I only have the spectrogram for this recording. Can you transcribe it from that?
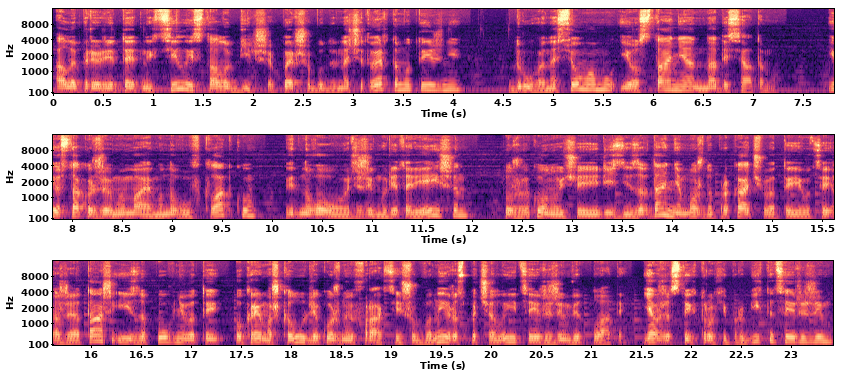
Але пріоритетних цілей стало більше. Перша буде на четвертому тижні, друга на сьомому і остання на десятому. І ось також ми маємо нову вкладку від нового режиму Retaliation. Тож, виконуючи різні завдання, можна прокачувати оцей ажіотаж і заповнювати окрему шкалу для кожної фракції, щоб вони розпочали цей режим відплати. Я вже встиг трохи пробігти цей режим,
